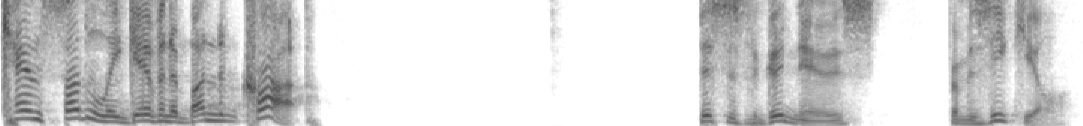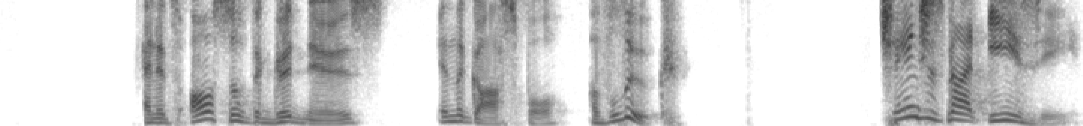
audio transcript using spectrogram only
can suddenly give an abundant crop. This is the good news from Ezekiel. And it's also the good news in the Gospel of Luke. Change is not easy,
